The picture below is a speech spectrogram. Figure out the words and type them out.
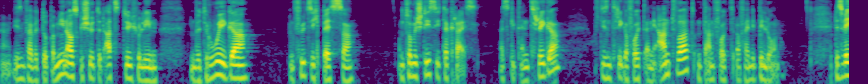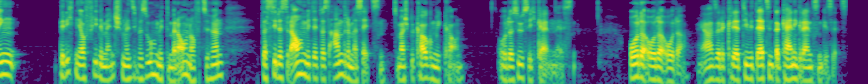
In diesem Fall wird Dopamin ausgeschüttet, Acetylcholin. Man wird ruhiger. Man fühlt sich besser. Und somit schließt sich der Kreis. Es gibt einen Trigger. Auf diesen Trigger folgt eine Antwort und dann folgt darauf eine Belohnung. Deswegen berichten ja auch viele Menschen, wenn sie versuchen, mit dem Rauchen aufzuhören, dass sie das Rauchen mit etwas anderem ersetzen. Zum Beispiel Kaugummi kauen oder Süßigkeiten essen oder, oder, oder. Ja, also der Kreativität sind da keine Grenzen gesetzt.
